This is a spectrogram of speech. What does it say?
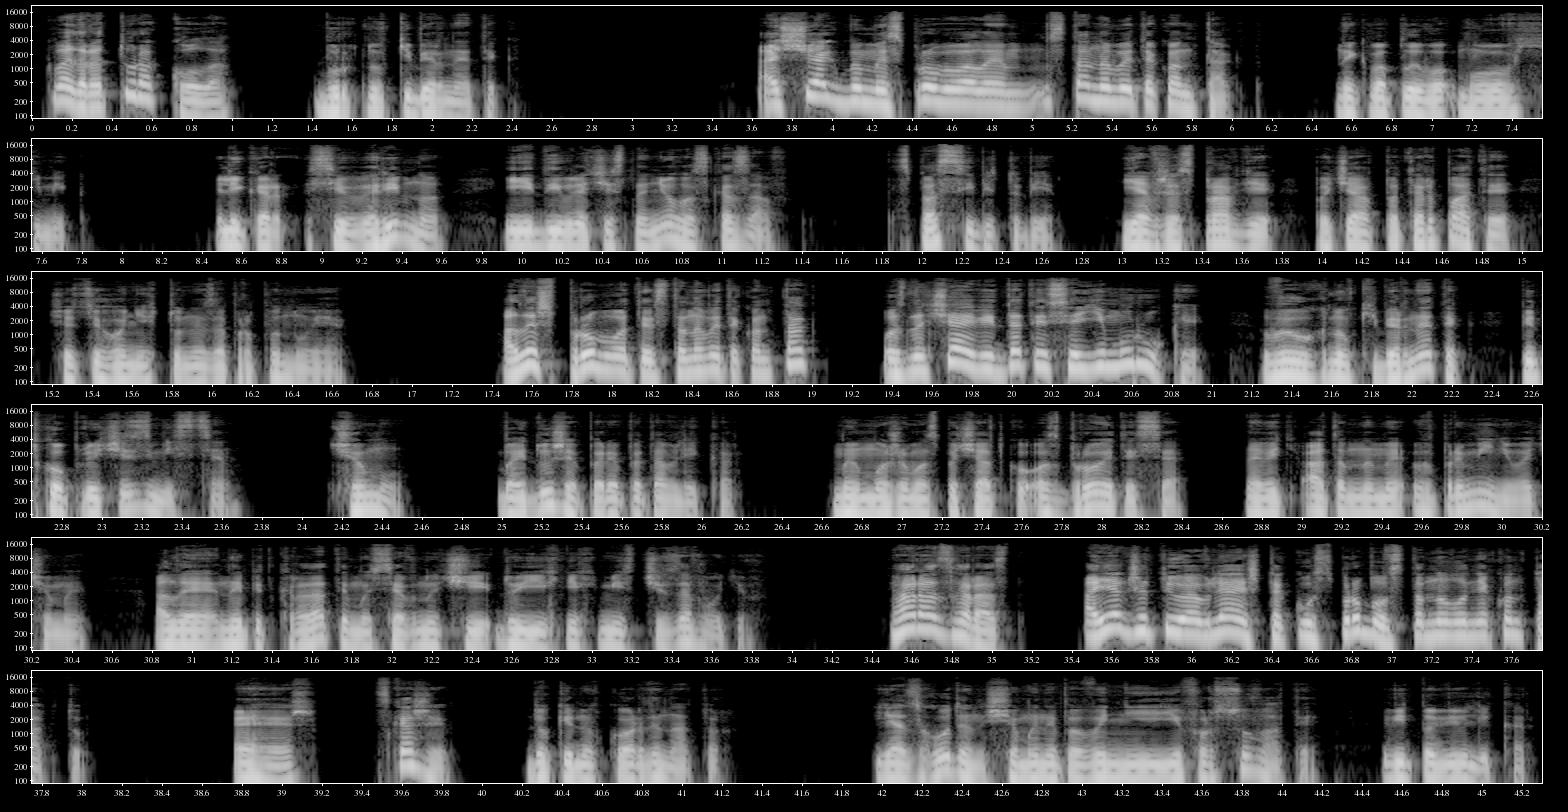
Квадратура кола. буркнув кібернетик. А що якби ми спробували встановити контакт? неквапливо мовив хімік. Лікар сів рівно і, дивлячись на нього, сказав Спасибі тобі. Я вже справді почав потерпати, що цього ніхто не запропонує. Але ж пробувати встановити контакт означає віддатися їм у руки. вигукнув кібернетик, підхоплюючись з місця. Чому? байдуже перепитав лікар. Ми можемо спочатку озброїтися навіть атомними випромінювачами, але не підкрадатимося вночі до їхніх міст чи заводів. Гаразд, гаразд. А як же ти уявляєш таку спробу встановлення контакту? Еге ж, скажи, докинув координатор. Я згоден, що ми не повинні її форсувати, відповів лікар.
